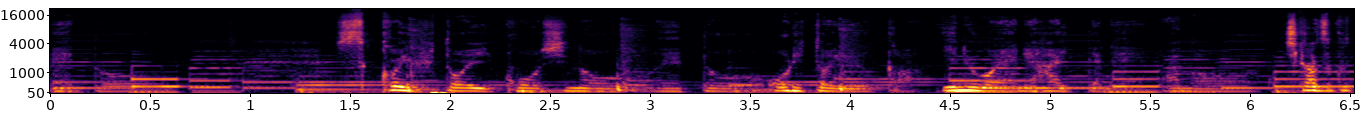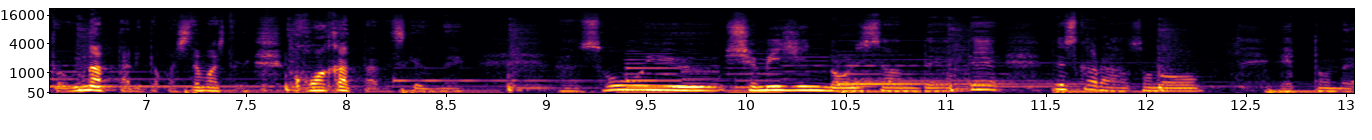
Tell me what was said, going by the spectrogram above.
えっ、とすっごい太い格子の、えーと、檻というか犬小屋に入ってねあの近づくとうなったりとかしてましたけど怖かったですけどね。そういう趣味人のおじさんででですからそのえっとね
